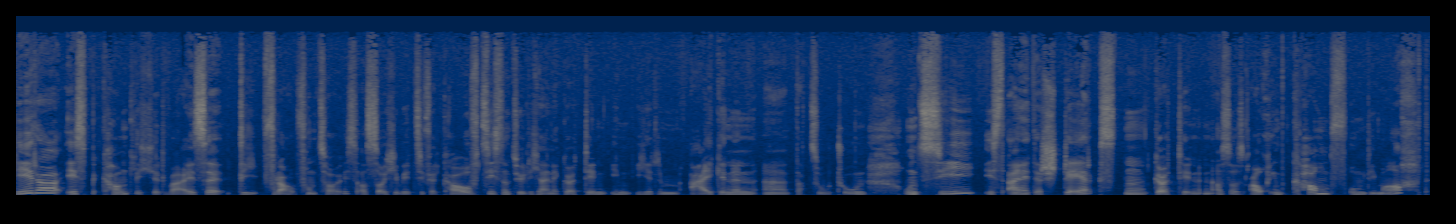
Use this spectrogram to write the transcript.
Hera ist bekanntlicherweise die Frau von Zeus, als solche wird sie verkauft. Sie ist natürlich eine Göttin in ihrem eigenen äh, Dazutun und sie ist eine der stärksten Göttinnen, also auch im Kampf um die Macht.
